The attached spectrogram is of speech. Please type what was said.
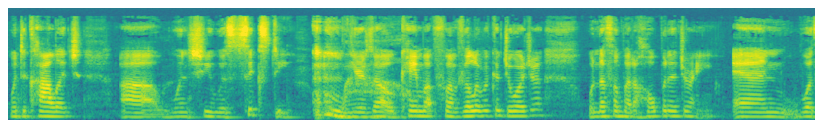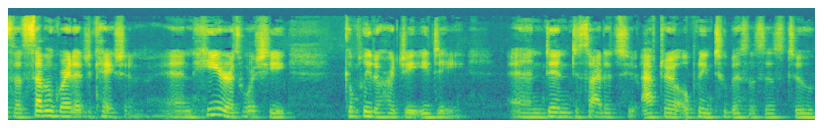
went to college uh, when she was 60 years old. Came up from Villa Rica, Georgia, with nothing but a hope and a dream, and with a seventh grade education. And here is where she completed her GED, and then decided to, after opening two businesses, to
